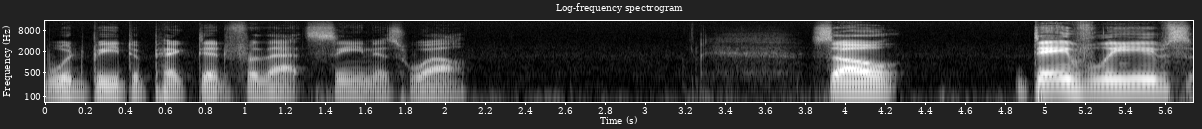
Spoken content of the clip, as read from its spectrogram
would be depicted for that scene as well. So Dave leaves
